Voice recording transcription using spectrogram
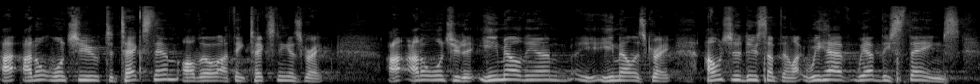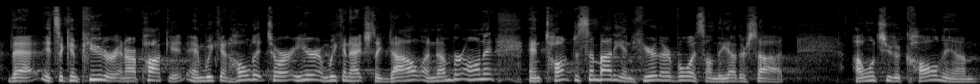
I, I don't want you to text them, although I think texting is great. I, I, don't want you to email them. Email is great. I want you to do something like we have, we have these things that it's a computer in our pocket and we can hold it to our ear and we can actually dial a number on it and talk to somebody and hear their voice on the other side. I want you to call them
